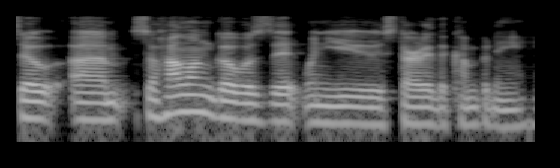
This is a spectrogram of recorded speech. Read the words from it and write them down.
so um so how long ago was it when you started the company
